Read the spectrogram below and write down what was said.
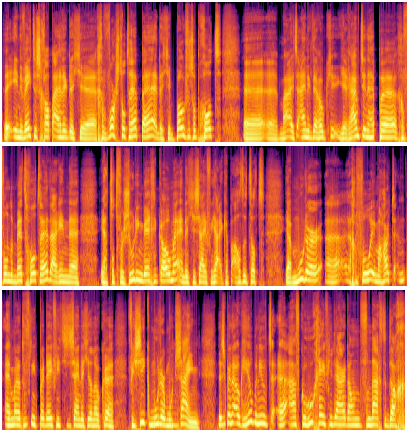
in de wetenschap eigenlijk dat je geworsteld hebt, hè, dat je boos was op God. Eh, eh, maar uiteindelijk daar ook je, je ruimte in hebt eh, gevonden met God. Hè? Daarin ja, tot verzoening ben gekomen. En dat je zei van ja, ik heb altijd dat ja, moedergevoel in mijn hart. En, en, maar dat hoeft niet per definitie te zijn dat je dan ook fysiek moeder moet zijn. Dus ik ben ook heel benieuwd, eh Aafke, hoe geef je daar dan vandaag de dag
